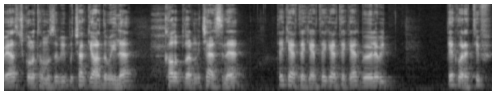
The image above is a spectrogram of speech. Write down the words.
Beyaz çikolatamızı bir bıçak yardımıyla kalıpların içerisine teker teker teker teker böyle bir dekoratif,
